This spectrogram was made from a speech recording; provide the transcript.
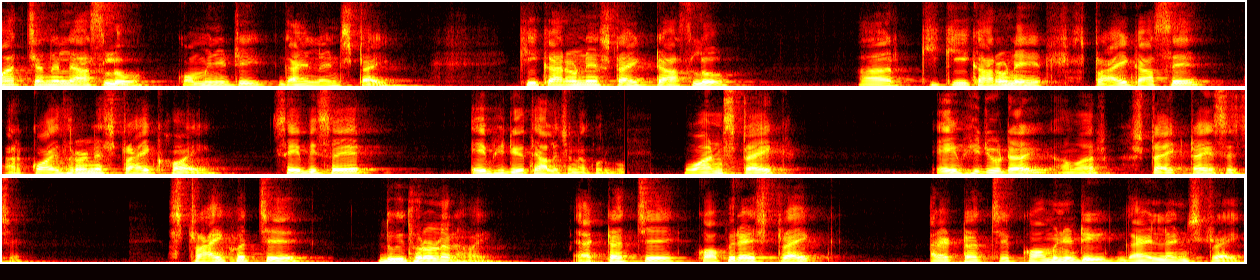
আমার চ্যানেলে আসলো কমিউনিটি গাইডলাইন স্ট্রাইক কী কারণে স্ট্রাইকটা আসলো? আর কি কি কারণে স্ট্রাইক আসে আর কয় ধরনের স্ট্রাইক হয়? সেই বিষয়ের এই ভিডিওতে আলোচনা করব। ওয়ান স্ট্রাইক এই ভিডিওটাই আমার স্ট্রাইকটা এসেছে। স্ট্রাইক হচ্ছে দুই ধরনের হয়। একটা হচ্ছে কপিরাইট স্ট্রাইক আর একটা হচ্ছে community guideline strike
